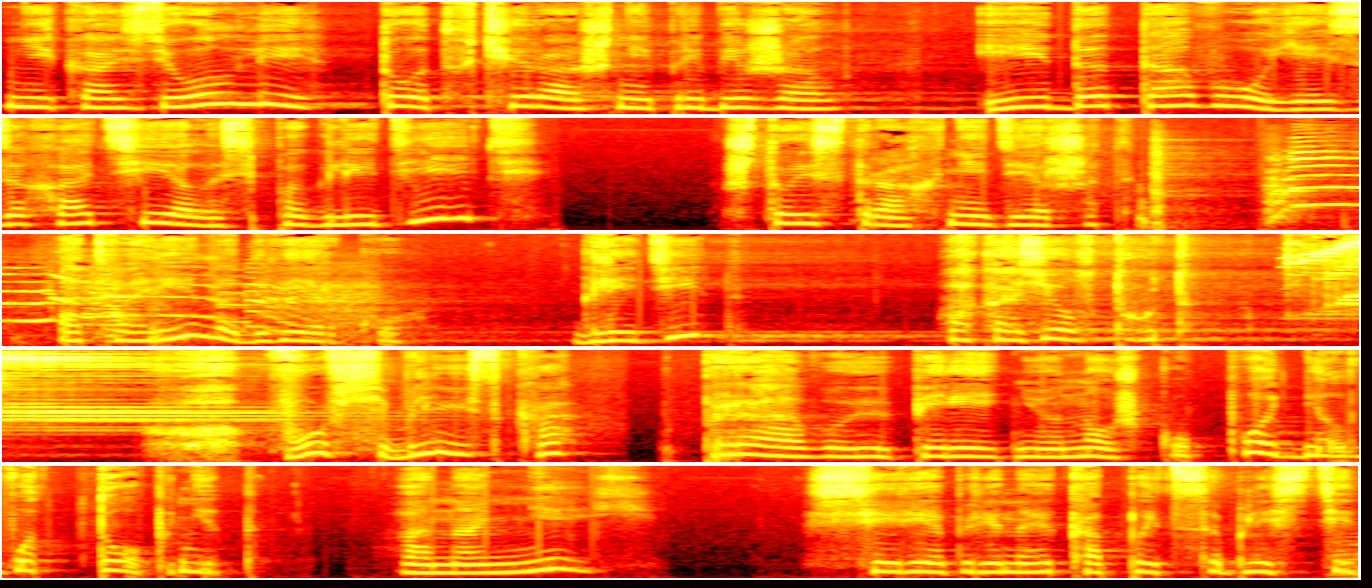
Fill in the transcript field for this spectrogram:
не козел ли тот вчерашний прибежал? И до того ей захотелось поглядеть, что и страх не держит. Отворила дверку, глядит, а козел тут. Вовсе близко. Правую переднюю ножку поднял, вот топнет, а на ней серебряная копытца блестит.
